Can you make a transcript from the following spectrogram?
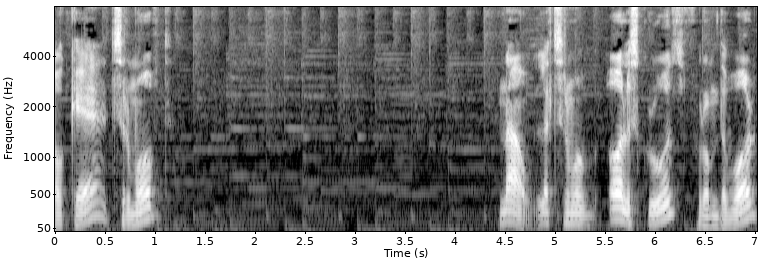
Okay, it's removed. Now let's remove all screws from the board.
